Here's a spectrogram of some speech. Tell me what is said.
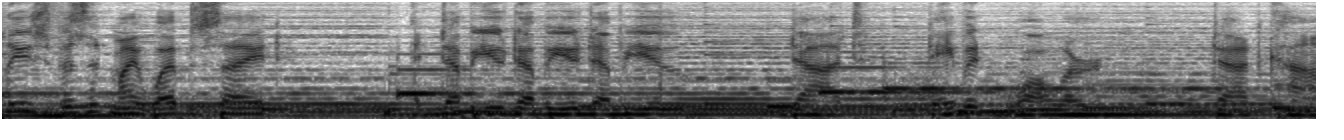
Please visit my website at www.davidwaller.com.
